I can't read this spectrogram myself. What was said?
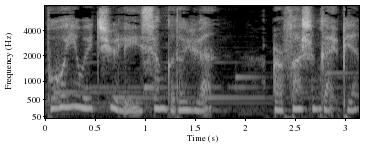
不会因为距离相隔的远而发生改变，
